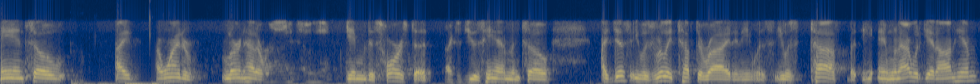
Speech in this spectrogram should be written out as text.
and so I I wanted to learn how to ride. So he gave me this horse that I could use him, and so I just he was really tough to ride, and he was he was tough. But he, and when I would get on him,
